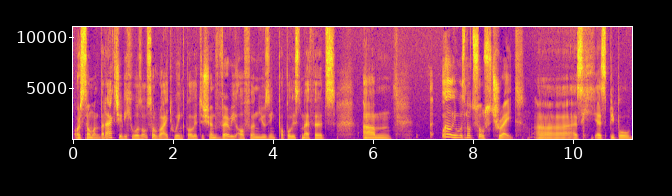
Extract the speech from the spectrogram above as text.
or someone. But actually, he was also right wing politician, very often using populist methods. Um, well, he was not so straight uh, as as people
